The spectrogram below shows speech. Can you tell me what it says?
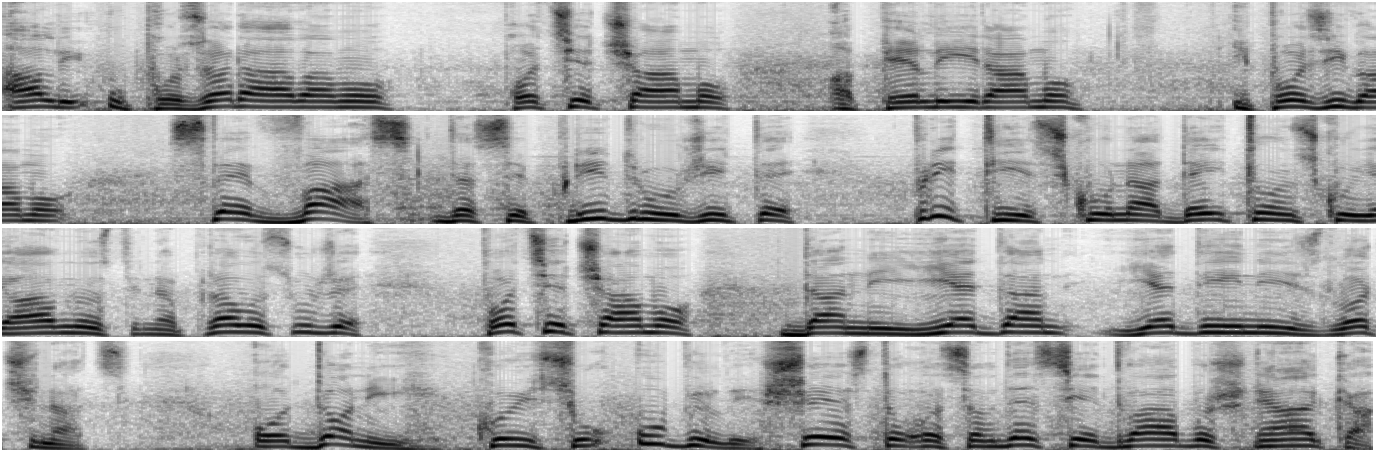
ali upozoravamo, podsjećamo, apeliramo i pozivamo sve vas da se pridružite pritisku na dejtonsku javnost i na pravosuđe, podsjećamo da ni jedan jedini zločinac od onih koji su ubili 682 bošnjaka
